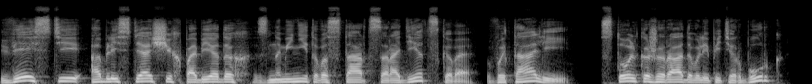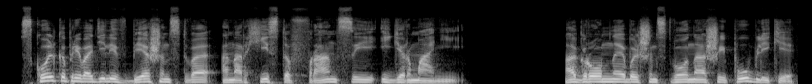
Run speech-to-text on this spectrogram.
Вести о блестящих победах знаменитого старца Радецкого в Италии столько же радовали Петербург, сколько приводили в бешенство анархистов Франции и Германии. Огромное большинство нашей публики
